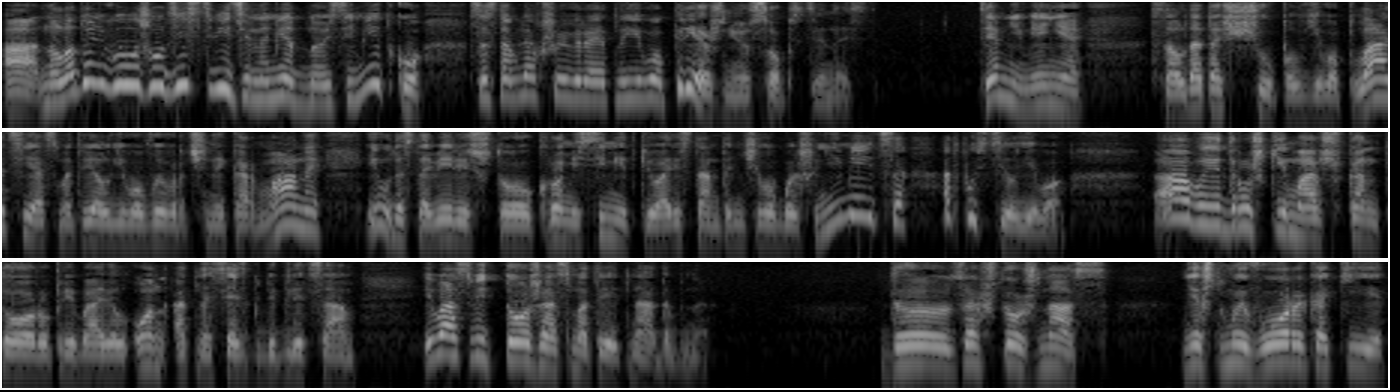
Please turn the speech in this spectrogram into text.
а на ладонь выложил действительно медную семитку, составлявшую, вероятно, его прежнюю собственность. Тем не менее, Солдат ощупал его платье, осмотрел его вывороченные карманы и, удостоверясь, что кроме семитки у арестанта ничего больше не имеется, отпустил его. А вы, дружки, марш в контору, прибавил он, относясь к беглецам. И вас ведь тоже осмотреть надобно. Да за что ж нас? Не что мы воры какие.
